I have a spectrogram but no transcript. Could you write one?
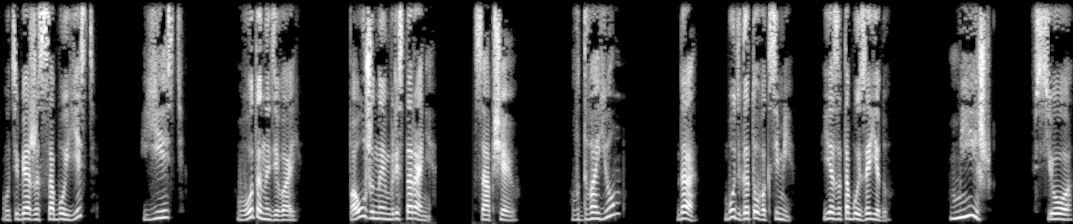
У тебя же с собой есть? Есть. Вот и надевай. Поужинаем в ресторане. Сообщаю. Вдвоем? Да. Будь готова к семи. Я за тобой заеду. Миш! Все,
